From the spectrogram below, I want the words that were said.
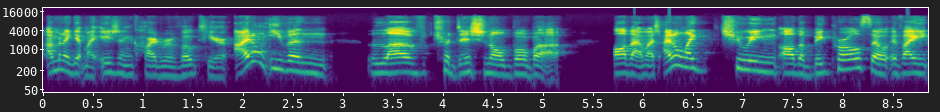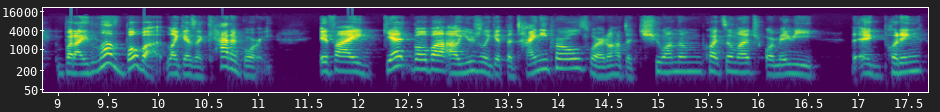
I'm going to get my Asian card revoked here. I don't even love traditional boba all that much. I don't like chewing all the big pearls. So if I, but I love boba like as a category. If I get boba, I'll usually get the tiny pearls where I don't have to chew on them quite so much, or maybe the egg pudding.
